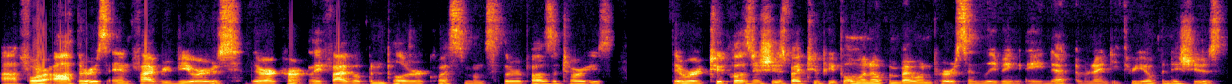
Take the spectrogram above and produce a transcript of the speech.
uh, four authors and five reviewers. There are currently five open pull requests amongst the repositories. There were two closed issues by two people and one open by one person, leaving a net of 93 open issues.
